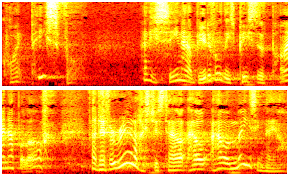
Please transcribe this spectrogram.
quite peaceful. Have you seen how beautiful these pieces of pineapple are? I never realized just how, how, how amazing they are.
